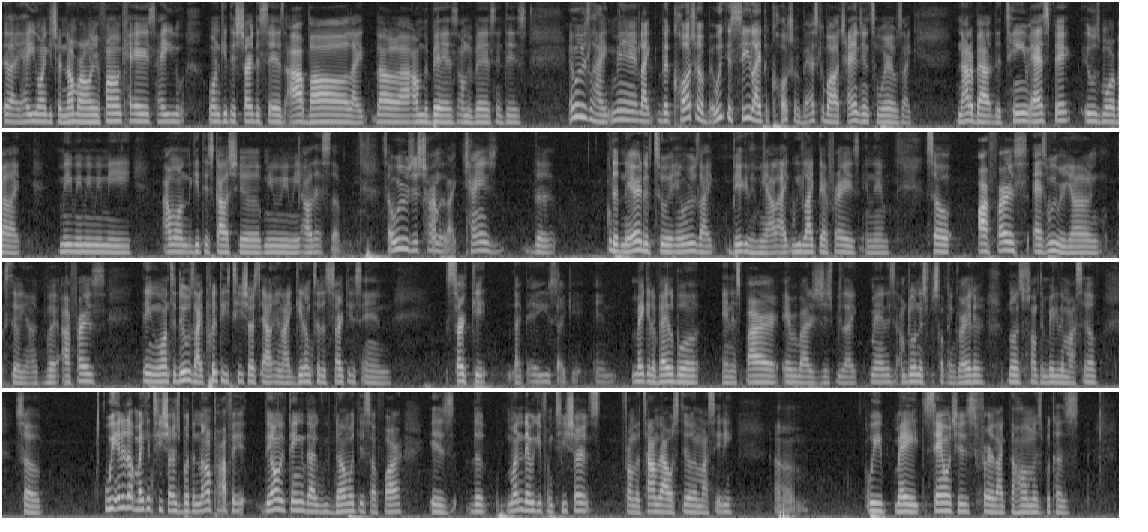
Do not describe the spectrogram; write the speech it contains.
they're like, hey, you want to get your number on your phone case? Hey, you want to get this shirt that says I ball, like blah, blah, blah, I'm the best, I'm the best, and this. And we was like, man, like the culture, of, we could see like the culture of basketball changing to where it was like not about the team aspect. It was more about like me, me, me, me, me. I wanted to get this scholarship, me, me, me, me, all that stuff. So we were just trying to like change the the narrative to it, and we was like bigger than me. I like we like that phrase, and then so our first, as we were young, still young, but our first thing we wanted to do was like put these T-shirts out and like get them to the circus and circuit like the AU circuit and make it available and inspire everybody to just be like, man, this, I'm doing this for something greater, doing this for something bigger than myself. So we ended up making T-shirts, but the nonprofit, the only thing that we've done with it so far is the money that we get from T-shirts from the time that I was still in my city. Um, we made sandwiches for like the homeless because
